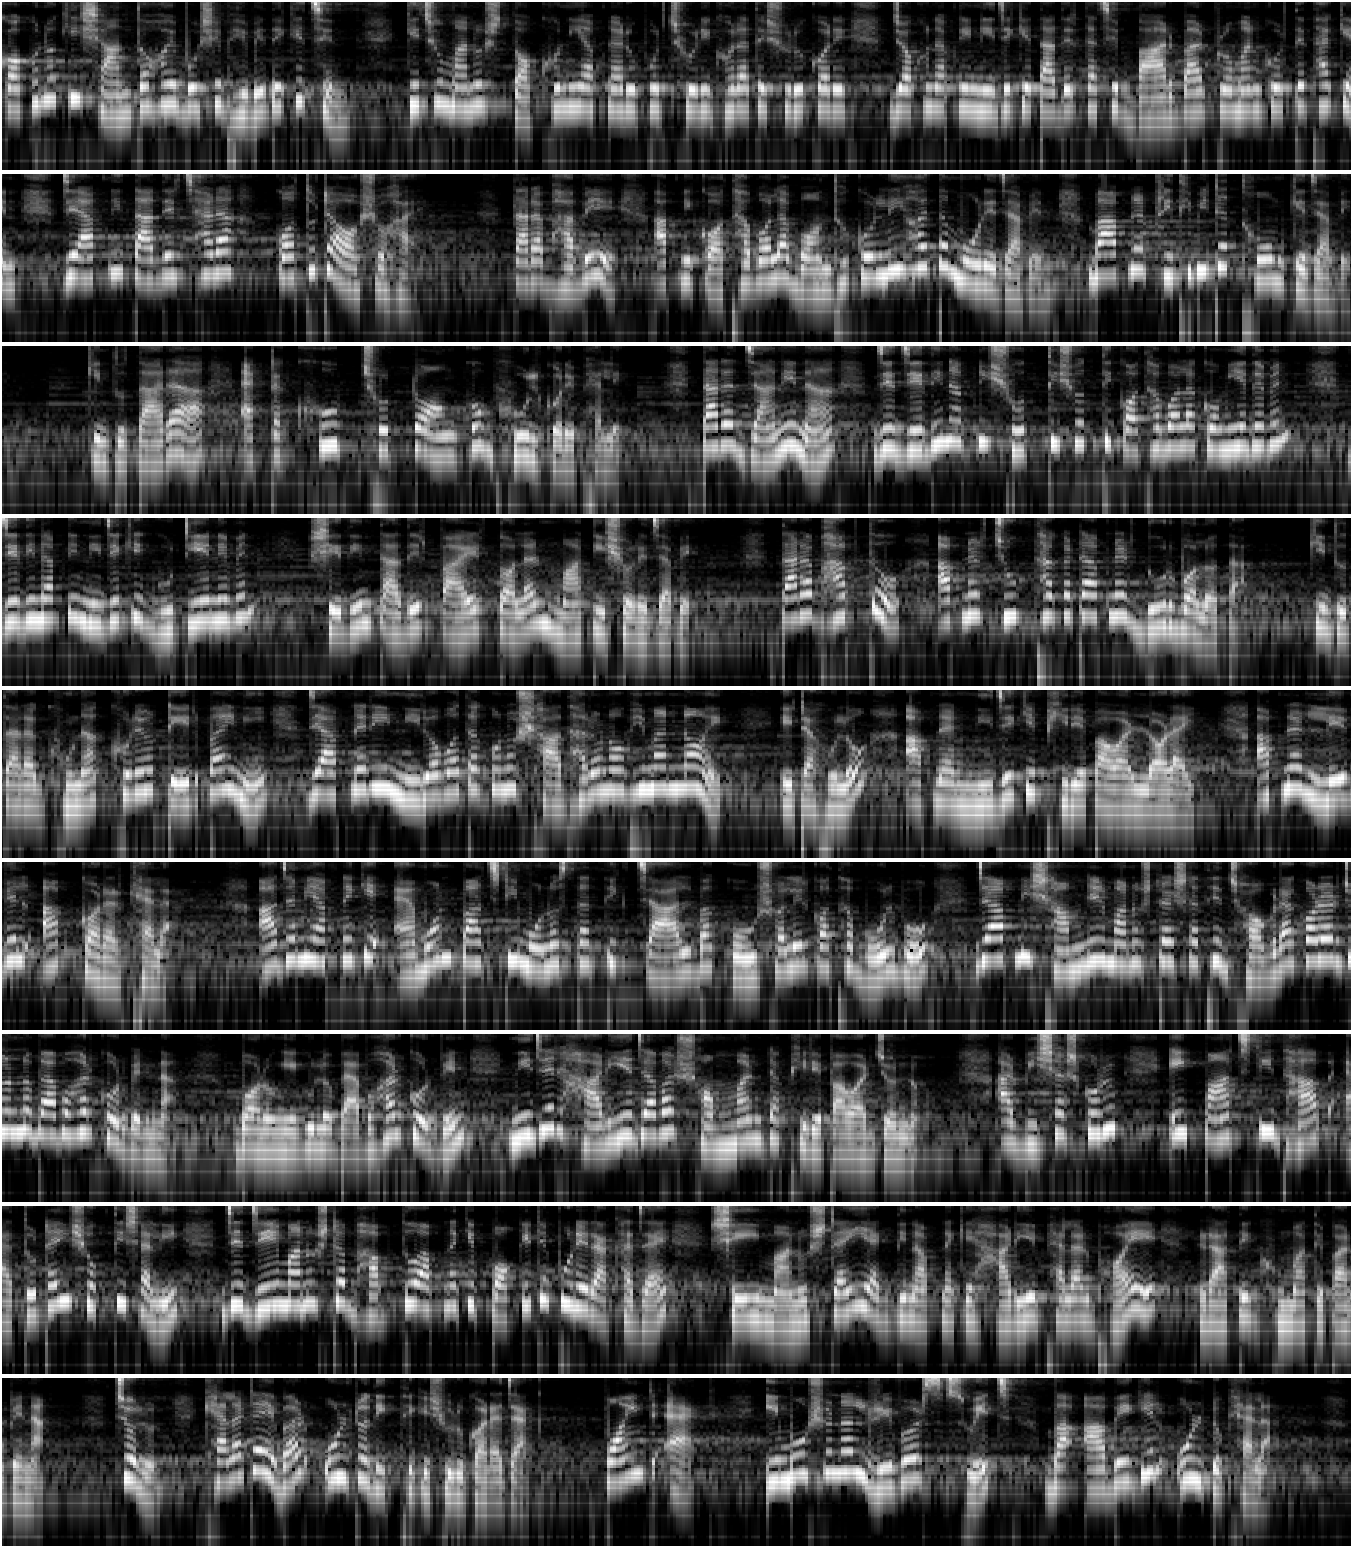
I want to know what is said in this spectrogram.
কখনো কি শান্ত হয়ে বসে ভেবে দেখেছেন? কিছু মানুষ তখনই আপনার উপর ছড়ি ঘোরাতে শুরু করে যখন আপনি নিজেকে তাদের কাছে বারবার প্রমাণ করতে থাকেন যে আপনি তাদের ছাড়া কতটা অসহায়। তারা ভাবে, আপনি কথা বলা বন্ধ করলেই হয়তো মরে যাবেন বা আপনার পৃথিবীটা থমকে যাবে। কিন্তু তারা একটা খুব ছোট্ট অঙ্ক ভুল করে ফেলে। তারা জানে না যে যেদিন আপনি সত্যি সত্যি কথা বলা কমিয়ে দেবেন, যেদিন আপনি নিজেকে গুটিয়ে নেবেন, সেদিন তাদের পায়ের তলার মাটি সরে যাবে। তারা ভাবতো আপনার চুপ থাকাটা আপনার দুর্বলতা, কিন্তু তারা ঘুণাক্ষরেও টের পায়নি যে আপনার এই নীরবতা কোনো সাধারণ অভিমান নয়। এটা হলো আপনার নিজেকে ফিরে পাওয়ার লড়াই, আপনার লেভেল আপ করার খেলা। আজ আমি আপনাকে এমন পাঁচটি মনস্তাত্ত্বিক চাল বা কৌশলের কথা বলব যা আপনি সামনের মানুষটার সাথে ঝগড়া করার জন্য ব্যবহার করবেন না। বরং এগুলো ব্যবহার করবেন নিজের হারিয়ে যাওয়া সম্মানটা ফিরে পাওয়ার জন্য। আর বিশ্বাস করুন, এই পাঁচটি ধাপ এতটাই শক্তিশালী যে যে মানুষটা ভাবতো আপনাকে পকেটে পুরে রাখা যায়, সেই মানুষটাই একদিন আপনাকে হারিয়ে ফেলার ভয়ে রাতে ঘুমাতে পারবে না। চলুন, খেলাটা এবার উল্টো দিক থেকে শুরু করা যাক। পয়েন্ট এক, ইমোশনাল রিভার্স সুইচ বা আবেগের উল্টো খেলা।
